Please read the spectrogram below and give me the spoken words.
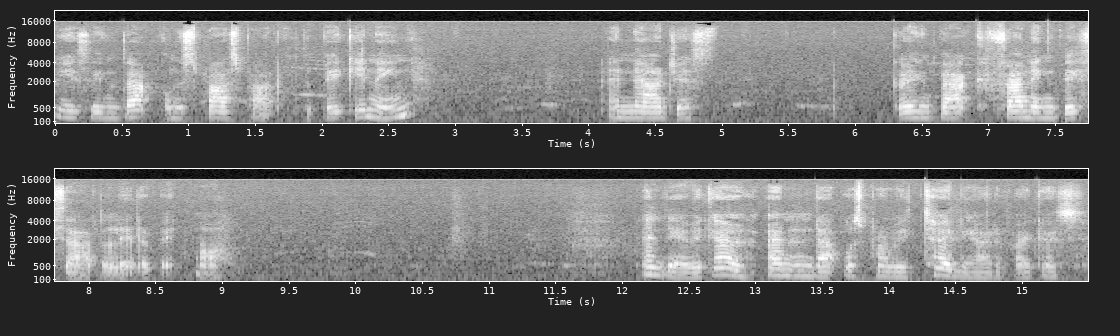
using that on the sparse part of the beginning. And now just going back fanning this out a little bit more. And there we go. And that was probably totally out of focus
